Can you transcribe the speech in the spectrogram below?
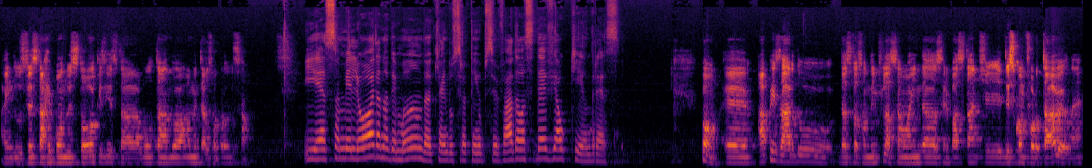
a indústria está repondo estoques e está voltando a aumentar sua produção. E essa melhora na demanda que a indústria tem observado, ela se deve ao que, Andrés? Bom, é, apesar do, da situação da inflação ainda ser bastante desconfortável, né?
